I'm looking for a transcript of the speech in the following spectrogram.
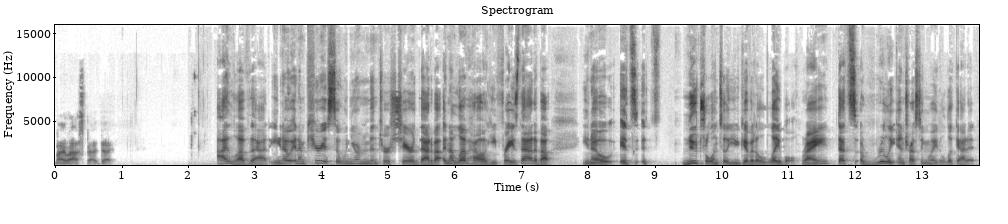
my last bad day. I love that. You know, and I'm curious. So when your mentor shared that about, and I love how he phrased that about, you know, it's it's neutral until you give it a label, right? That's a really interesting way to look at it.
